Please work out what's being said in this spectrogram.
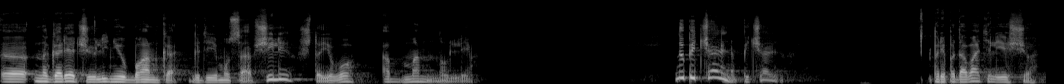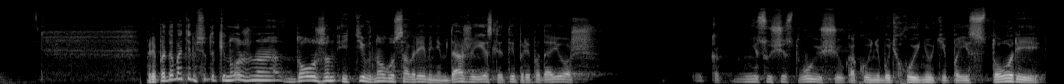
э, на горячую линию банка, где ему сообщили, что его обманули. Ну, печально, печально. Преподаватель еще. Преподаватель все-таки нужно, должен идти в ногу со временем, даже если ты преподаешь как несуществующую какую-нибудь хуйню типа истории,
